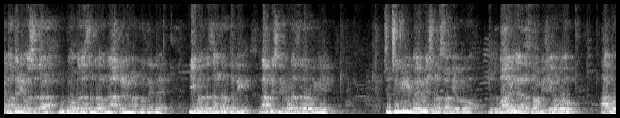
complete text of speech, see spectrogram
ಎಪ್ಪತ್ತನೇ ವರ್ಷದ ಹುಟ್ಟುಹಬ್ಬದ ಸಂದರ್ಭವನ್ನು ಆಚರಣೆ ಮಾಡ್ಕೊಳ್ತಾ ಇದ್ದಾರೆ. ಈ ಒಂದು ಸಂದರ್ಭದಲ್ಲಿ ರಾಮಕೃಷ್ಣೇಗೌಡ ಸರ್ ಅವರಿಗೆ ಚುಂಚಗಿರಿ ಭೈರವೇಶ್ವರ ಸ್ವಾಮಿಯವರು ಮತ್ತು ಬಾಲಗಂಗಾಧರ ಸ್ವಾಮೀಜಿಯವರು ಹಾಗೂ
